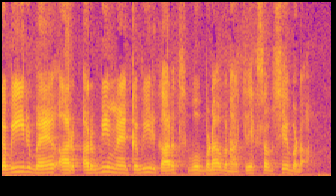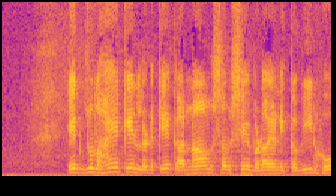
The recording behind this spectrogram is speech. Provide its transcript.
कबीर में और अरबी में कबीर का अर्थ वो बड़ा बनाते सबसे बड़ा। एक जुल्हे के लड़के का नाम सबसे बड़ा यानी कबीर हो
